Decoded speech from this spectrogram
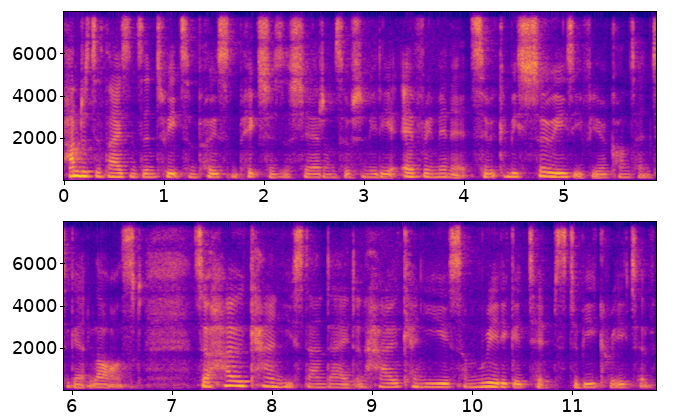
Hundreds of thousands in tweets and posts and pictures are shared on social media every minute, so it can be so easy for your content to get lost. So, how can you stand out and how can you use some really good tips to be creative?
